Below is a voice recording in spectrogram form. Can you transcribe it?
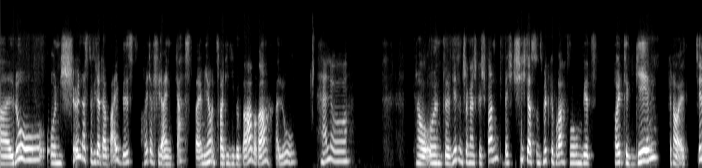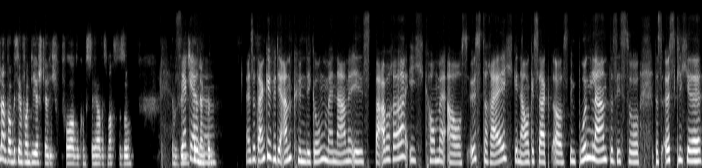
Hallo und schön, dass du wieder dabei bist. Heute habe ich wieder einen Gast bei mir und zwar die liebe Barbara. Hallo. Hallo. Genau, und äh, wir sind schon ganz gespannt. Welche Geschichte hast du uns mitgebracht, worum wir jetzt heute gehen? Genau, erzähl einfach ein bisschen von dir, stell dich vor, wo kommst du her, was machst du so? Sehr gerne. Also danke für die Ankündigung. Mein Name ist Barbara. Ich komme aus Österreich, genauer gesagt aus dem Burgenland. Das ist so das östliche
